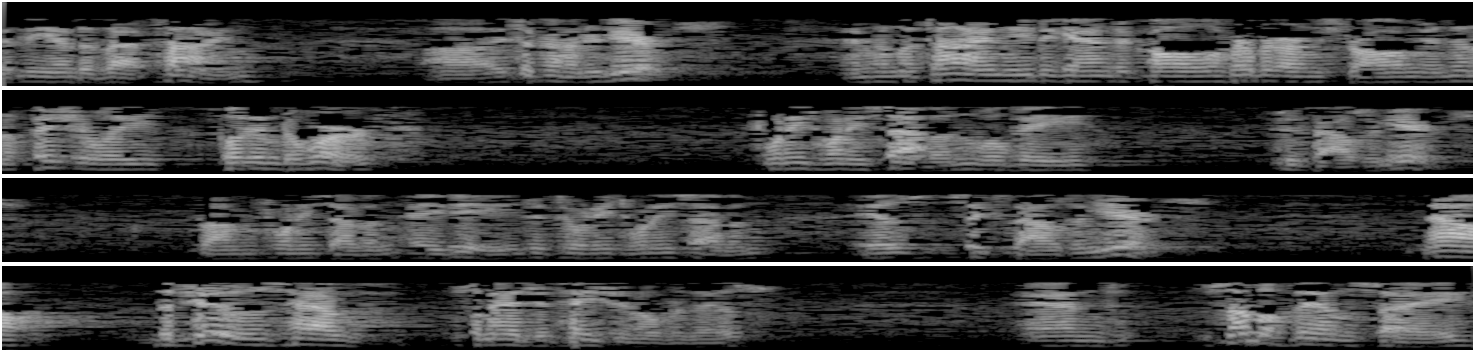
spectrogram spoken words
at the end of that time. Uh, it took a 100 years. And from the time he began to call Herbert Armstrong and then officially put him to work, 2027 will be 2,000 years. From 27 AD to 2027 is 6,000 years. Now, the Jews have some agitation over this, and some of them say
